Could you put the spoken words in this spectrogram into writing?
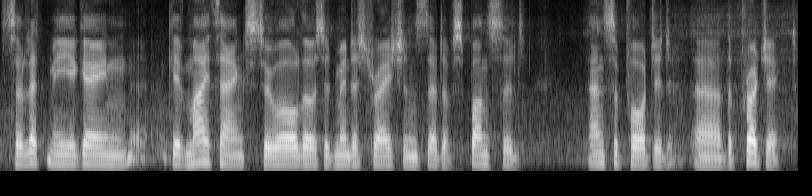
So let me again give my thanks to all those administrations that have sponsored and supported uh, the project.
